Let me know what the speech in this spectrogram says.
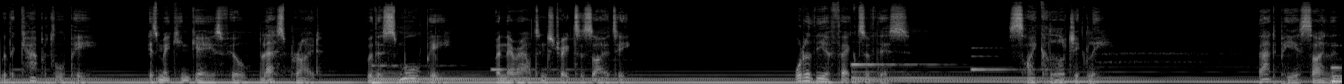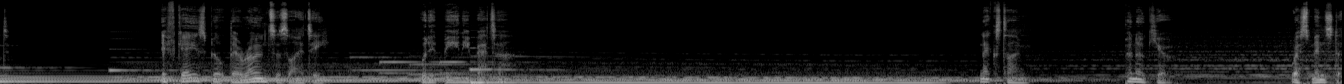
with a capital P is making gays feel less pride with a small p when they're out in straight society, what are the effects of this psychologically? That p is silent. If gays built their own society, would it be any better? Next time, Pinocchio, Westminster,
